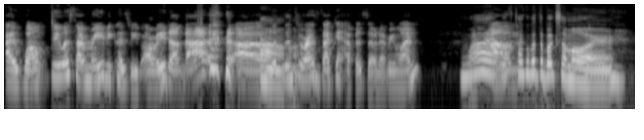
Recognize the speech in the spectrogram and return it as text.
I won't do a summary because we've already done that. um, listen to our second episode, everyone. Why? Um, Let's talk about the book some more.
